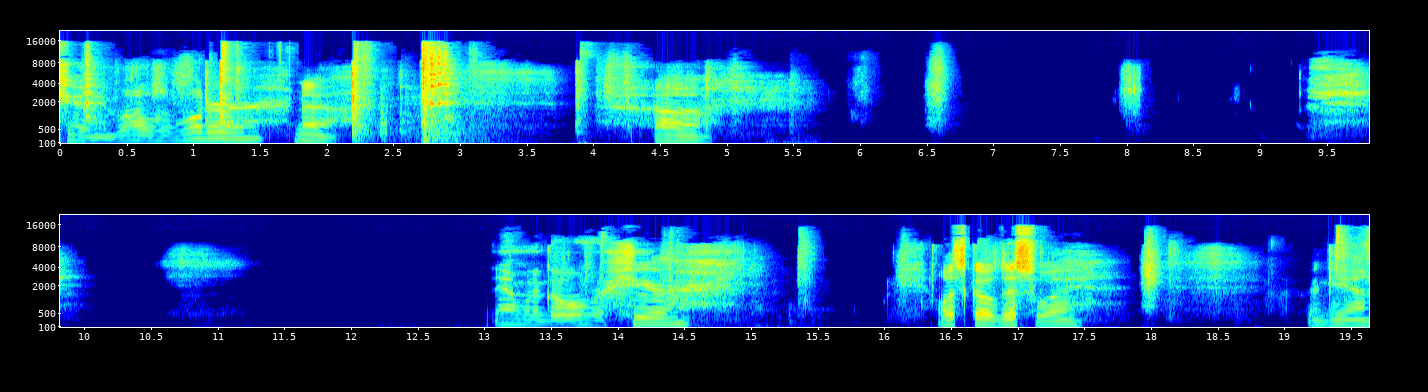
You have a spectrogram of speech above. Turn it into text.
Okay, bottles of water. Now, uh, now I'm going to go over here. Let's go this way again.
